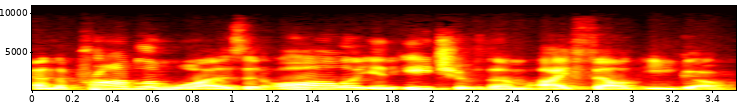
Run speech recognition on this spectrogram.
And the problem was that all in each of them, I felt ego.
